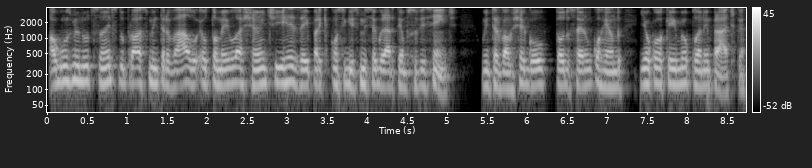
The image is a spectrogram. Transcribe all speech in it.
Alguns minutos antes do próximo intervalo, eu tomei o laxante e rezei para que conseguisse me segurar tempo suficiente. O intervalo chegou, todos saíram correndo e eu coloquei o meu plano em prática.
